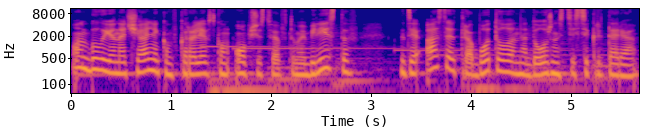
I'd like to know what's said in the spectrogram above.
Он был ее начальником в Королевском обществе автомобилистов, где Астрид работала на должности секретаря.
